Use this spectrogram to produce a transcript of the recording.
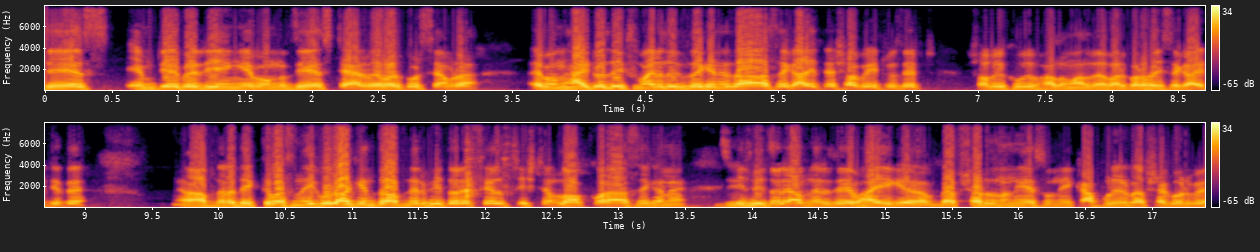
জেএস এমটিএফ এর রিং এবং জেএস টায়ার ব্যবহার করছি আমরা। এবং হাইড্রোলিক্স মাইড্রোলিক্স যেখানে যা আছে গাড়িতে সব এ টু জেড সবই খুবই ভালো মাল ব্যবহার করা হয়েছে গাড়িটিতে। আপনারা দেখতে পাচ্ছেন এগুলা কিন্তু আপনার ভিতরে সেলফ সিস্টেম লক করা আছে এখানে। এর ভিতরে আপনার যে ভাই ব্যবসার জন্য নিয়েছে উনি কাপড়ের ব্যবসা করবে।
